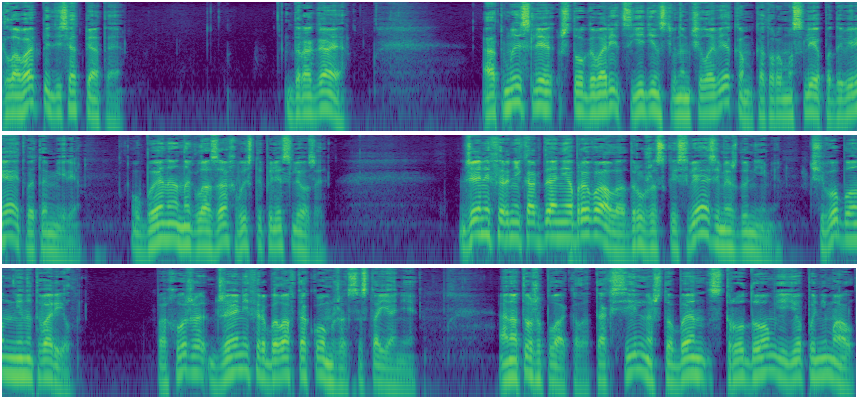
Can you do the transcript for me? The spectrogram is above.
Глава 55. Дорогая, от мысли, что говорит с единственным человеком, которому слепо доверяет в этом мире, у Бена на глазах выступили слезы. Дженнифер никогда не обрывала дружеской связи между ними, чего бы он ни натворил. Похоже, Дженнифер была в таком же состоянии. Она тоже плакала, так сильно, что Бен с трудом ее понимал.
